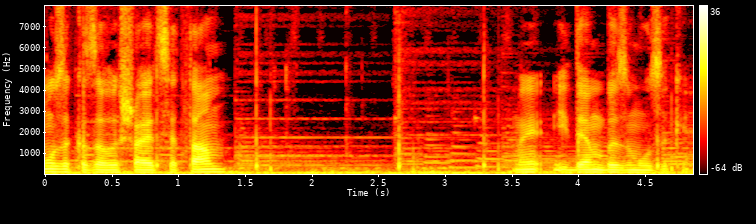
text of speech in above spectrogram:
Музика залишається там. Ми йдемо без музики.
